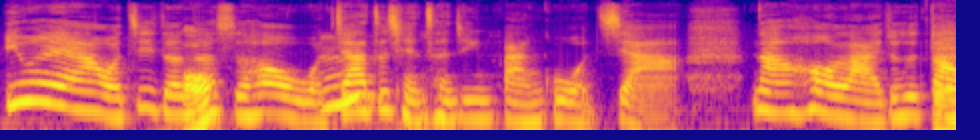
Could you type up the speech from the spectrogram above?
因为啊，我记得那时候我家之前曾经搬过家，哦、那后来就是到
